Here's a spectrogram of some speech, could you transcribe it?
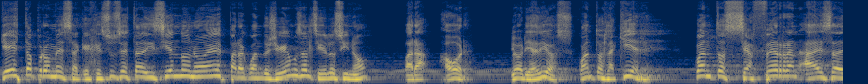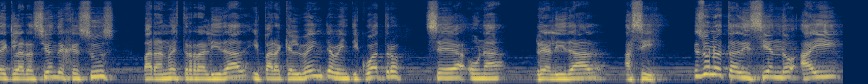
que esta promesa que Jesús está diciendo no es para cuando lleguemos al cielo, sino para ahora. Gloria a Dios. ¿Cuántos la quieren? ¿Cuántos se aferran a esa declaración de Jesús para nuestra realidad y para que el 2024 sea una realidad así. Jesús no está diciendo ahí,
